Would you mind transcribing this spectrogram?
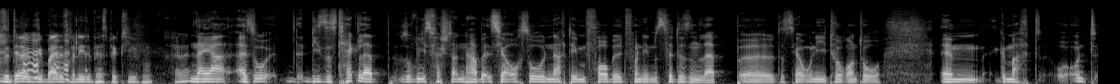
sind ja irgendwie beides valide Perspektiven. oder? Naja, also dieses Tech Lab, so wie ich es verstanden habe, ist ja auch so nach dem Vorbild von dem Citizen Lab, äh, das ist ja Uni Toronto, ähm, gemacht. Und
